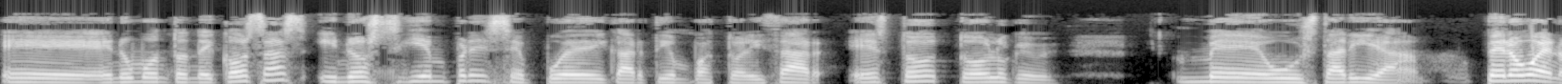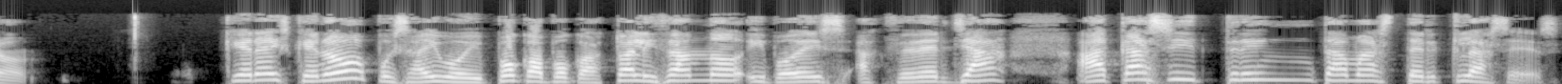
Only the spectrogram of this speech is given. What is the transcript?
eh, en un montón de cosas y no siempre se puede dedicar tiempo a actualizar esto, todo lo que me gustaría. Pero bueno, queráis que no, pues ahí voy poco a poco actualizando y podéis acceder ya a casi 30 masterclasses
